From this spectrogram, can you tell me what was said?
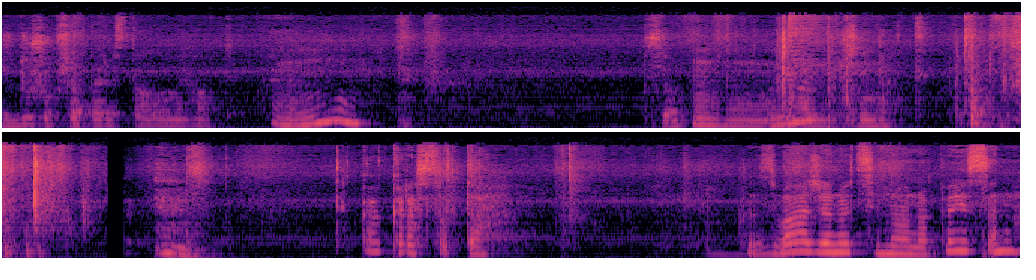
Жду, щоб ще перестало мигати. Все, мгм. можна відчиняти. Така красота. Зважено, ціна написана.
